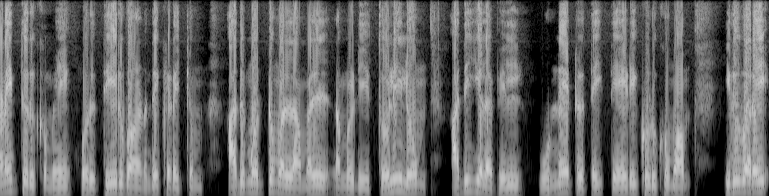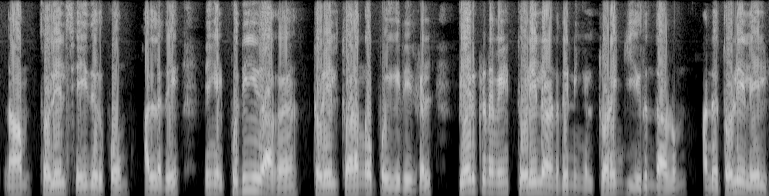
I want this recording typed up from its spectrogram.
அனைத்திற்குமே ஒரு தீர்வானது கிடைக்கும். அது மட்டுமல்லாமல் நம்முடைய தொழிலும் அதிகளவில் முன்னேற்றத்தை தேடி கொடுக்குமாம். இதுவரை நாம் தொழில் செய்திருப்போம் அல்லது நீங்கள் புதியதாக தொழில் தொடங்கப் போகிறீர்கள். ஏற்கனவே தொழிலானது நீங்கள் தொடங்கி இருந்தாலும் அந்த தொழிலில்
